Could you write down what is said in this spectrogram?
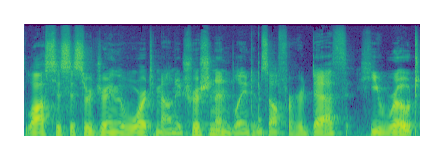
lost his sister during the war to malnutrition and blamed himself for her death. He wrote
